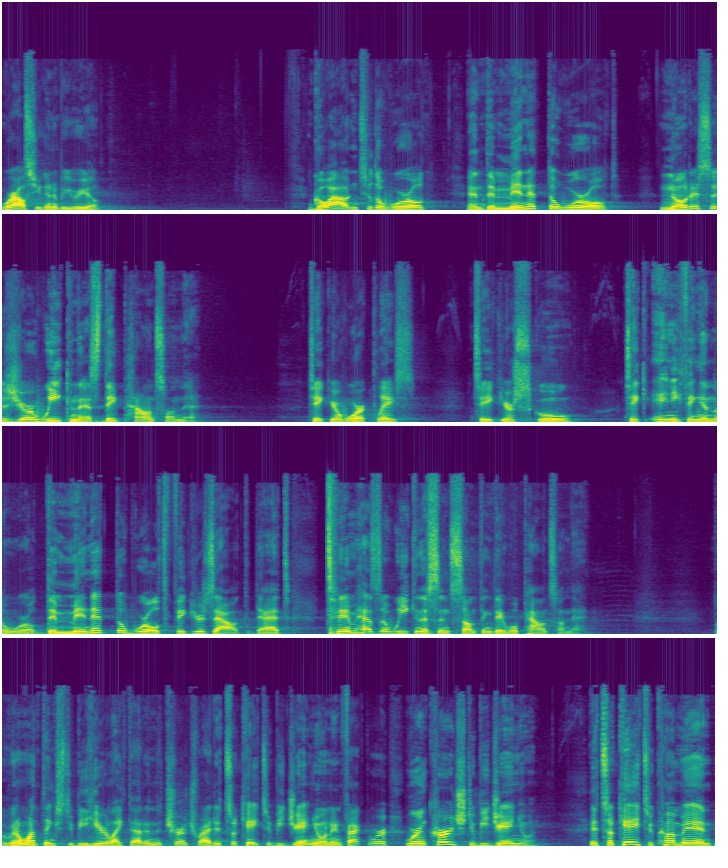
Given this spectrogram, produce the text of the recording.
Where else are you going to be real? Go out into the world, and the minute the world notices your weakness, they pounce on that. Take your workplace, take your school, Take anything in the world. The minute the world figures out that Tim has a weakness in something, they will pounce on that. But we don't want things to be here like that in the church, right? It's okay to be genuine. In fact, we're, we're encouraged to be genuine. It's okay to come in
